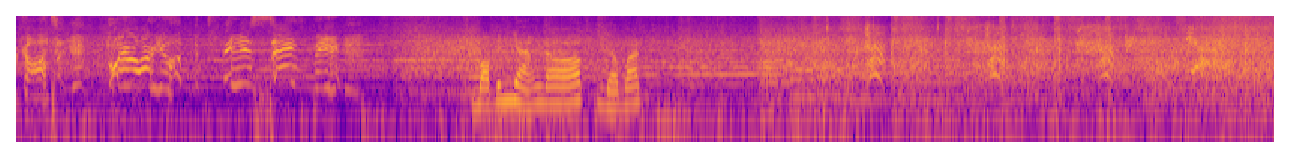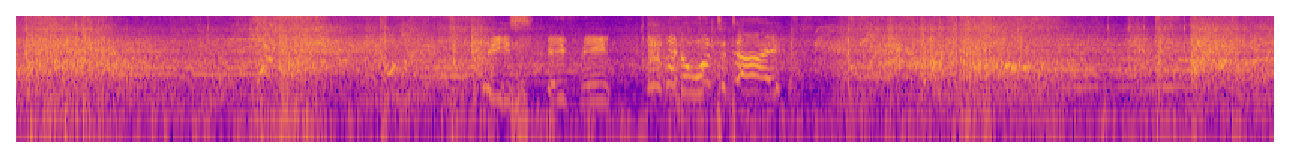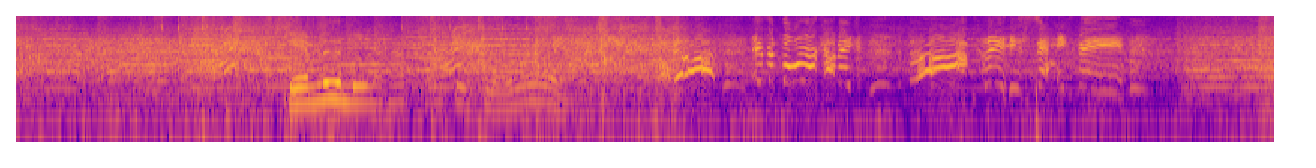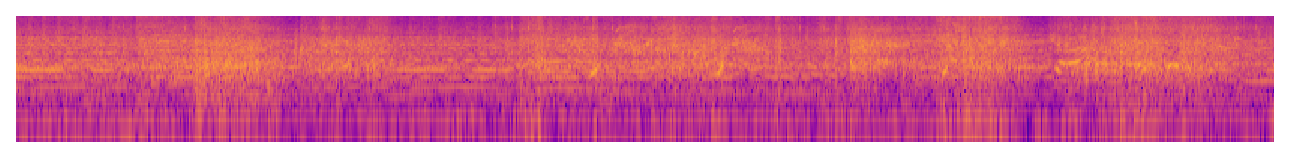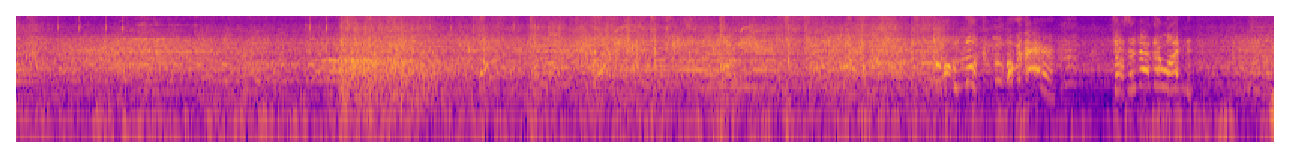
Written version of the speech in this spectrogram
dear God! Where are you? Please save me! บอกเป็นอย่างดอก เดี๋ยววัด Please save me! I don't want to die! เกมลื่นดีนะครับ กรา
